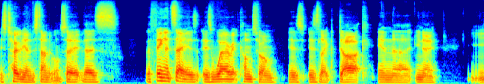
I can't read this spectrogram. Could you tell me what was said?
is totally understandable. So there's the thing I'd say is is where it comes from is is like dark in the you know you,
